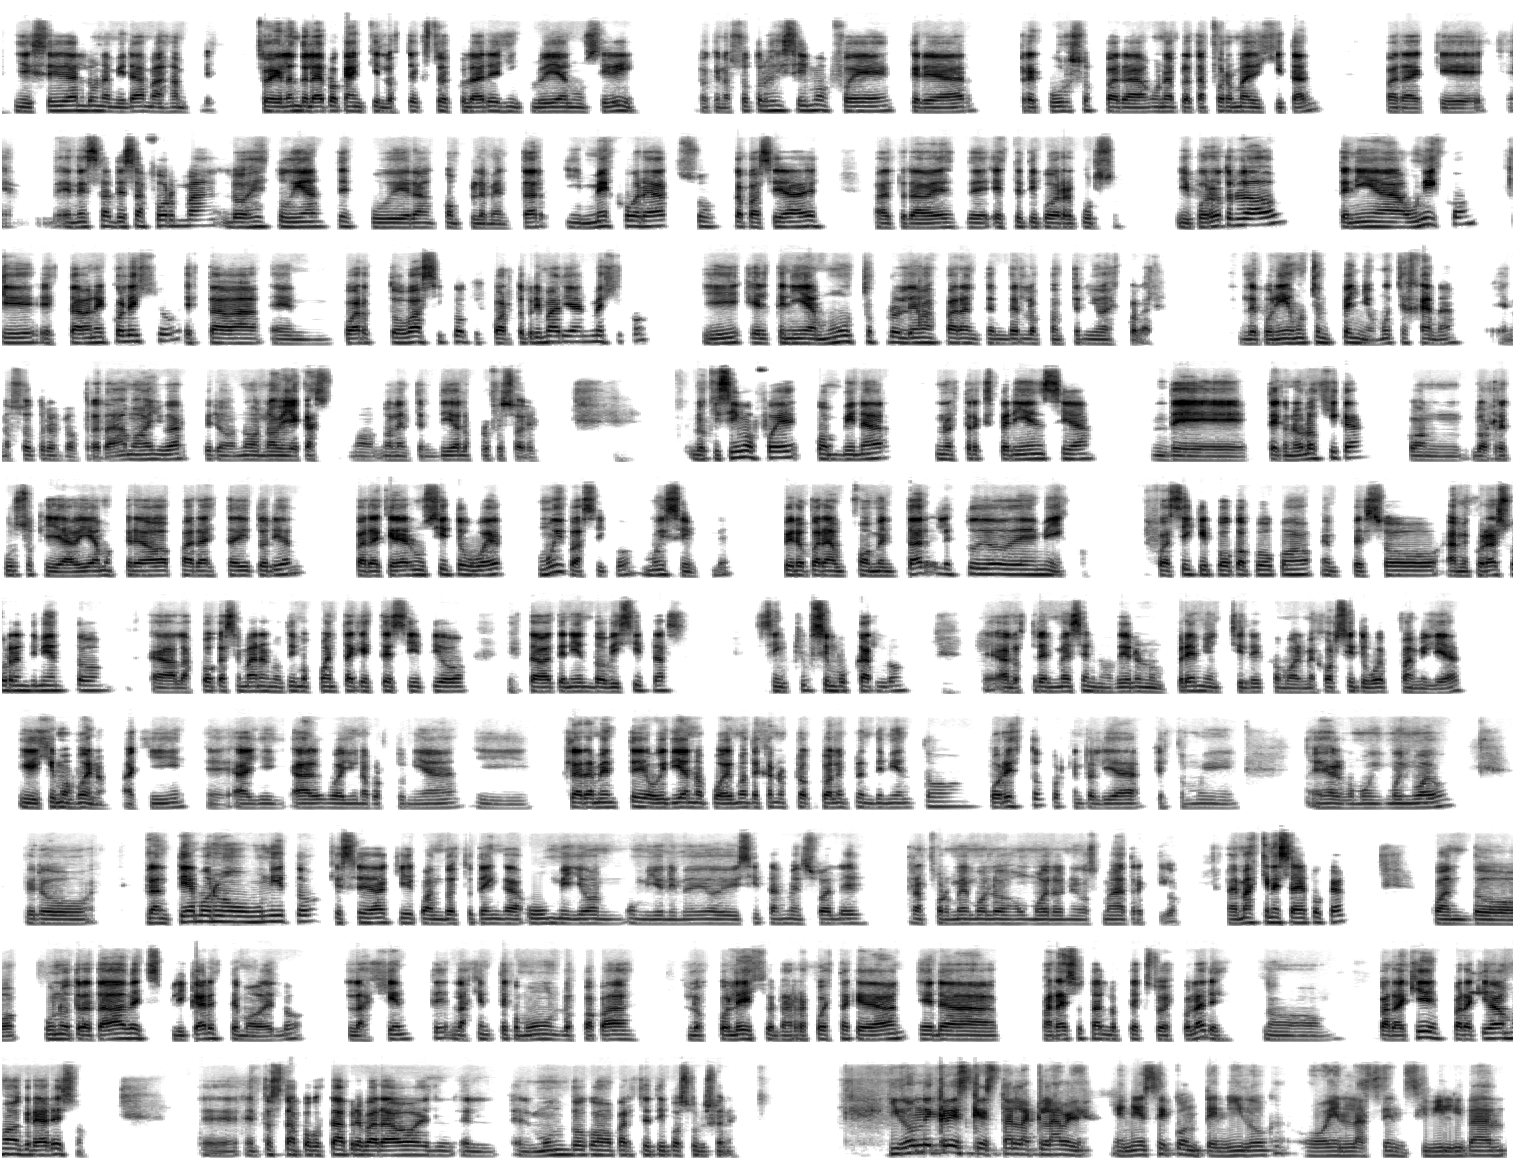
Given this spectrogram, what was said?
y así darle una mirada más amplia. Estoy hablando de la época en que los textos escolares incluían un CD. Lo que nosotros hicimos fue crear recursos para una plataforma digital para que eh, en esa, de esa forma los estudiantes pudieran complementar y mejorar sus capacidades a través de este tipo de recursos. Y por otro lado, tenía un hijo que estaba en el colegio, estaba en cuarto básico, que es cuarto primaria en México, y él tenía muchos problemas para entender los contenidos escolares. Le ponía mucho empeño, mucha ganas. Eh, nosotros los tratábamos de ayudar, pero no, no había caso, no, no le entendía a los profesores lo que hicimos fue combinar nuestra experiencia de tecnológica con los recursos que ya habíamos creado para esta editorial, para crear un sitio web muy básico, muy simple, pero para fomentar el estudio de mi hijo. Fue así que poco a poco empezó a mejorar su rendimiento. A las pocas semanas nos dimos cuenta que este sitio estaba teniendo visitas sin, sin buscarlo. Eh, a los tres meses nos dieron un premio en Chile como el mejor sitio web familiar y dijimos, bueno, aquí eh, hay algo, hay una oportunidad y claramente hoy día no podemos dejar nuestro actual emprendimiento por esto, porque en realidad esto es, muy, es algo muy, muy nuevo, pero planteémonos un hito que sea que cuando esto tenga un millón, un millón y medio de visitas mensuales, transformémoslo en un modelo de negocio más atractivo. Además que en esa época, cuando uno trataba de explicar este modelo, la gente, la gente común, los papás, los colegios, la respuesta que daban era, para eso están los textos escolares. No, ¿Para qué? ¿Para qué vamos a crear eso? Eh, entonces tampoco estaba preparado el, el, el mundo como para este tipo de soluciones. ¿Y dónde crees que está la clave? ¿En ese contenido o en la sensibilidad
